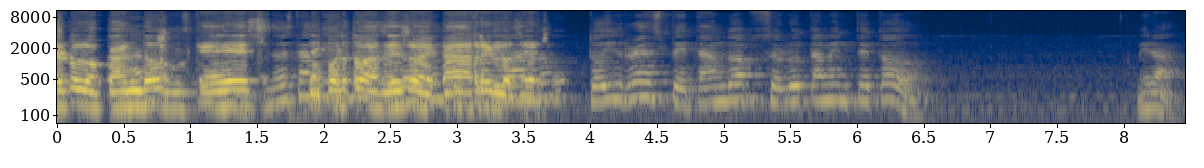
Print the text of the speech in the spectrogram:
está colocando Claro, es que es no están de puerto de el acceso de cada arreglo. ¿cierto? Estoy respetando absolutamente todo. Mira,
